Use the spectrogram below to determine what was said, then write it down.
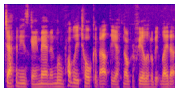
Japanese gay men, and we'll probably talk about the ethnography a little bit later.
